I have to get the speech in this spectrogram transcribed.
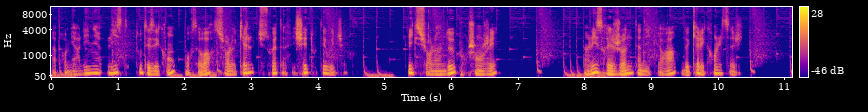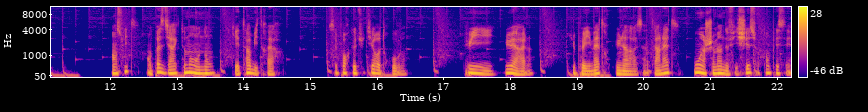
La première ligne liste tous tes écrans pour savoir sur lequel tu souhaites afficher tous tes widgets. Clique sur l'un d'eux pour changer. Un liseré jaune t'indiquera de quel écran il s'agit. Ensuite, on passe directement au nom, qui est arbitraire. C'est pour que tu t'y retrouves. Puis l'URL. Tu peux y mettre une adresse internet ou un chemin de fichier sur ton PC.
